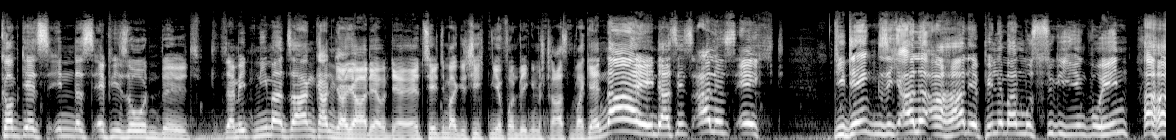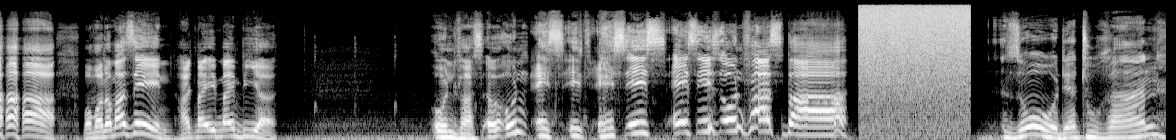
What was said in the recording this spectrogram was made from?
kommt jetzt in das Episodenbild, damit niemand sagen kann, ja, ja, der, der erzählt immer Geschichten hier von wegen dem Straßenverkehr. Nein, das ist alles echt. Die denken sich alle, aha, der Pillemann muss zügig irgendwo hin. Hahaha, wollen wir doch mal sehen. Halt mal eben ein Bier. Und was? Äh, und es ist, es ist, es ist unfassbar. So, der Turan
